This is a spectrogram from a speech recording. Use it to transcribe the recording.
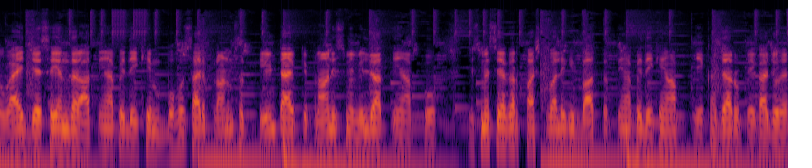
तो गाइस, जैसे ही अंदर आते हैं यहाँ पे, देखिए, बहुत सारे प्लान मतलब तीन टाइप के प्लान इसमें मिल जाते हैं आपको। इसमें से अगर फ़र्स्ट वाले की बात करते हैं यहाँ पे देखें आप एक हज़ार रुपये का जो है,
